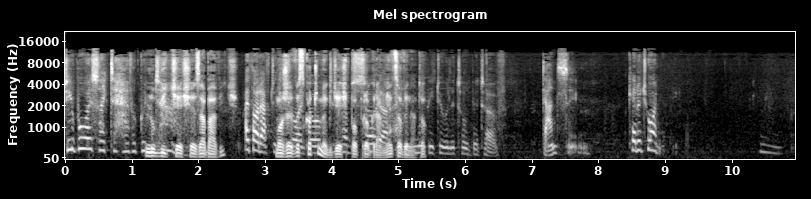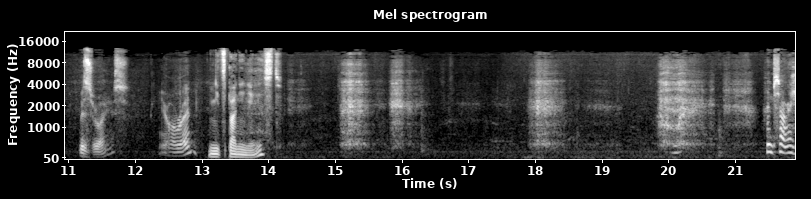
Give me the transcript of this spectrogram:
Do you boys like to have a good Lubicie się zabawić? time? I thought after the Może wyskoczymy gdzieś po programie, co wy na to? Maybe do a little bit of dancing. Care to join me? Miss Royce? You all right? Nic pani nie jest? I'm sorry.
